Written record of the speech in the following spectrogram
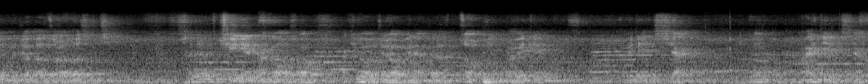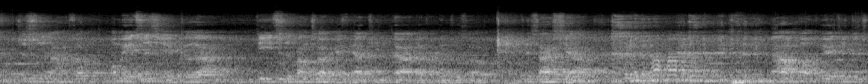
我们就合作了二十几。所以去年他跟我说，他因为我觉得我们两个作品有一点有一点像，我说哪一点像？就是啊，他说我每一次写歌啊，第一次放出来给人家听，大家的反应就说这傻小，然后越听就说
